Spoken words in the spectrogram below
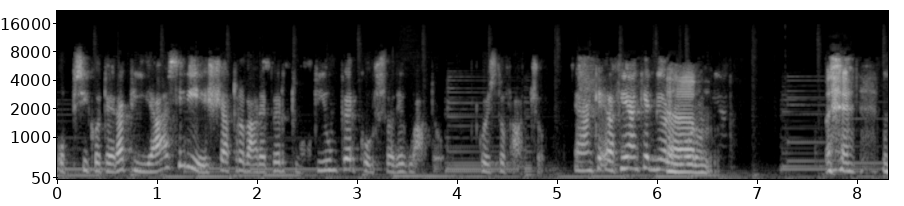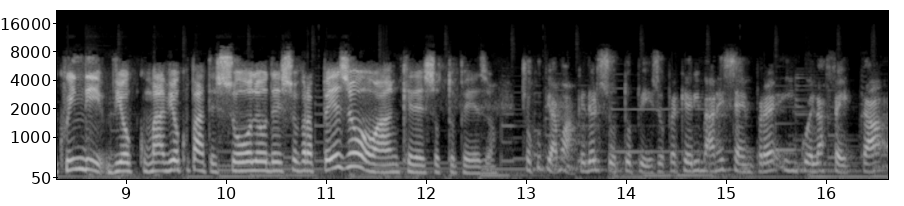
o psicoterapia, si riesce a trovare per tutti un percorso adeguato. Questo faccio. E anche, alla fine anche il mio lavoro. Um Quindi vi, occu- vi occupate solo del sovrappeso o anche del sottopeso? Ci occupiamo anche del sottopeso perché rimane sempre in quella fetta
